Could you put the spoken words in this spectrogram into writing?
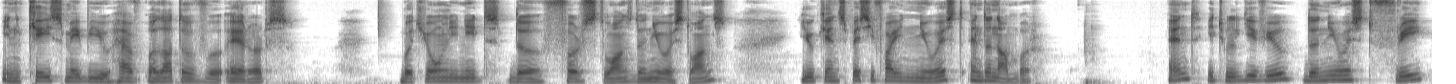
In case maybe you have a lot of uh, errors, but you only need the first ones, the newest ones, you can specify newest and a number. And it will give you the newest free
